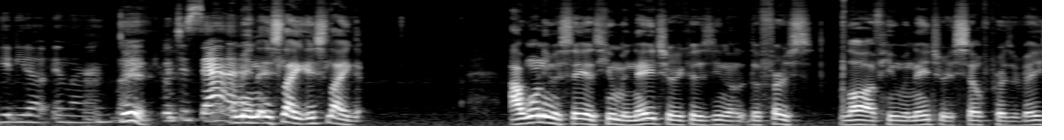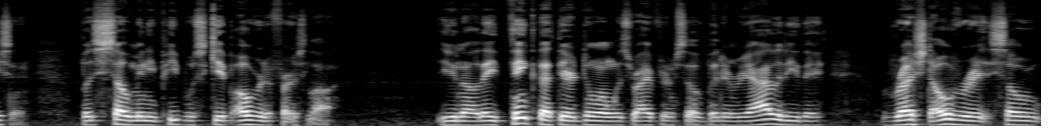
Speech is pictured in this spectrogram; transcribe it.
get beat up and learn. Like, yeah, which is sad. I mean, it's like it's like I won't even say it's human nature because you know the first law of human nature is self preservation, but so many people skip over the first law. You know, they think that they're doing what's right for themselves, but in reality, they rushed over it so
